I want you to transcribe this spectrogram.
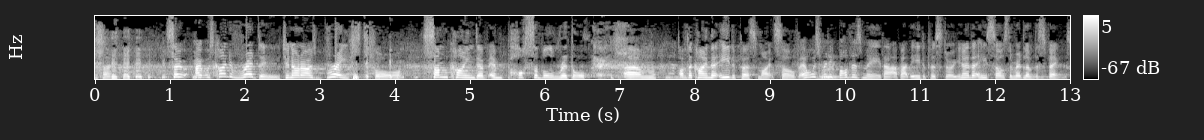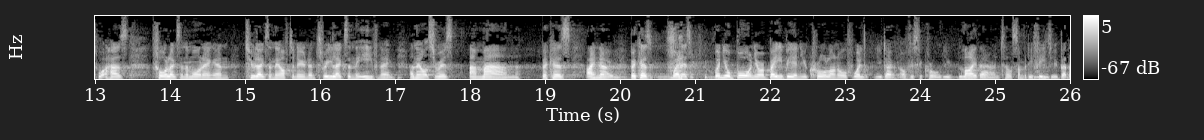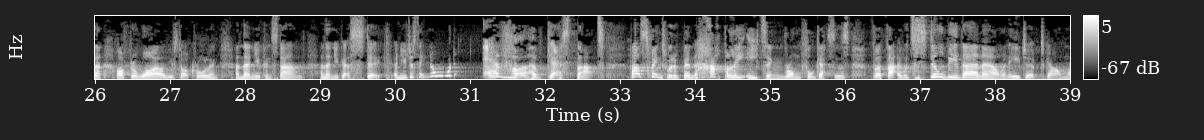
so I was kind of ready. Do you know what? I was braced for some kind of impossible riddle um, of the kind that Oedipus might solve. It always really mm. bothers me that about the Oedipus story. You know that he solves the riddle of the mm. Sphinx, what has four legs in the morning and two legs in the afternoon and three legs in the evening? And the answer is a man. Because I know, mm. because when, it's, when you're born, you're a baby and you crawl on all, well, you don't obviously crawl, you lie there until somebody feeds you. But then after a while, you start crawling and then you can stand and then you get a stick. And you just think, no one would ever have guessed that that Sphinx would have been happily eating wrongful guesses for that. It would still be there now in Egypt. Going.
